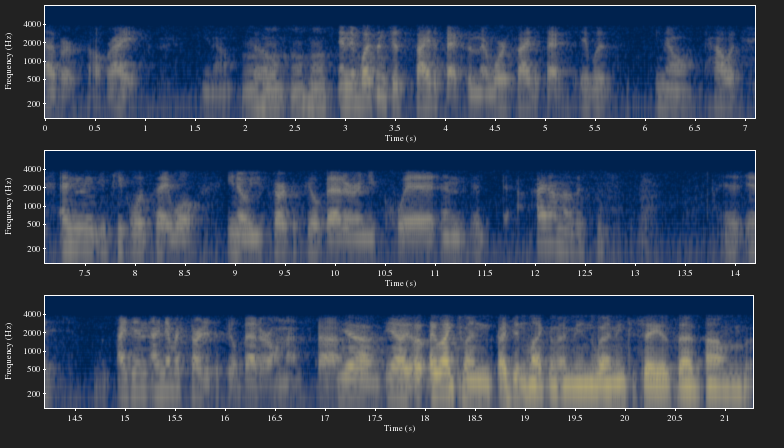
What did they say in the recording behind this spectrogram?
ever felt right. You know. So Mhm. Mhm. and it wasn't just side effects, and there were side effects. It was, you know, how it. And people would say, well, you know, you start to feel better and you quit, and it, I don't know. This just it, it's. I didn't. I never started to feel better on that stuff. Yeah, yeah. I, I liked when I didn't like them. I mean, what I mean to say is that um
